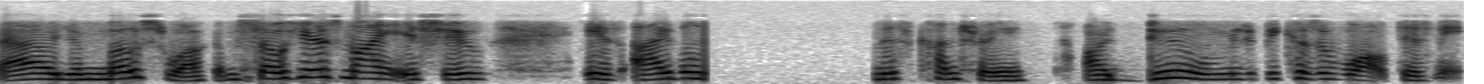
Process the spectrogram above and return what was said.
Oh, you're most welcome. So here's my issue is I believe this country are doomed because of Walt Disney.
